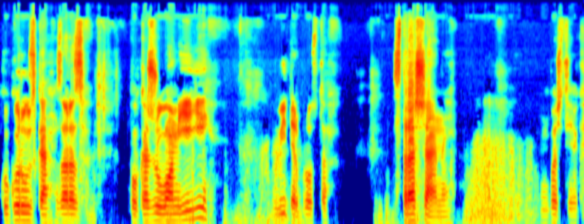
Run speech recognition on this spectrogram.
кукурузка. Зараз покажу вам її. Вітер просто страшенний. Бачите, як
